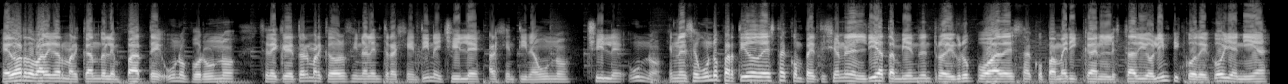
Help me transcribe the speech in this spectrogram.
Eduardo Vargas marcando el empate 1 por 1, se decretó el marcador final entre Argentina y Chile, Argentina 1, Chile 1. En el segundo partido de esta competición en el día también dentro del grupo A de esta Copa América en el Estadio Olímpico de Goianía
